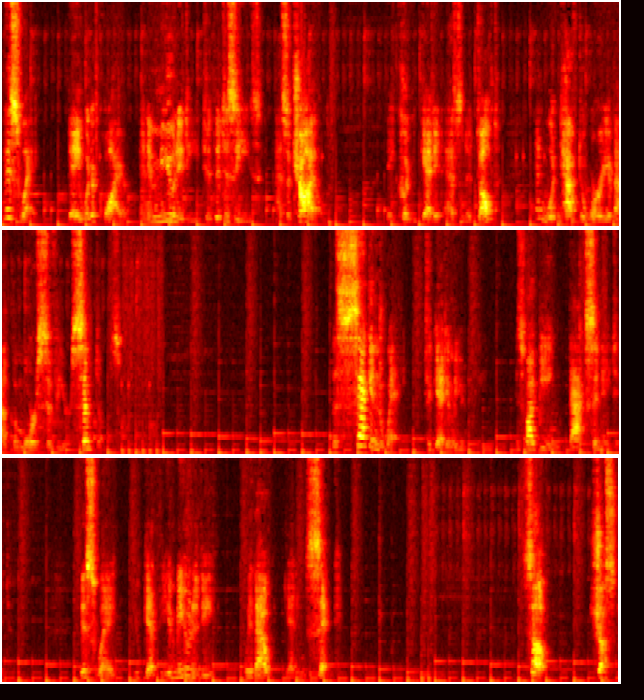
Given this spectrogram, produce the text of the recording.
This way, they would acquire an immunity to the disease as a child. They couldn't get it as an adult and wouldn't have to worry about the more severe symptoms. The second way to get immunity is by being vaccinated. This way, you get the immunity without getting sick. So, just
